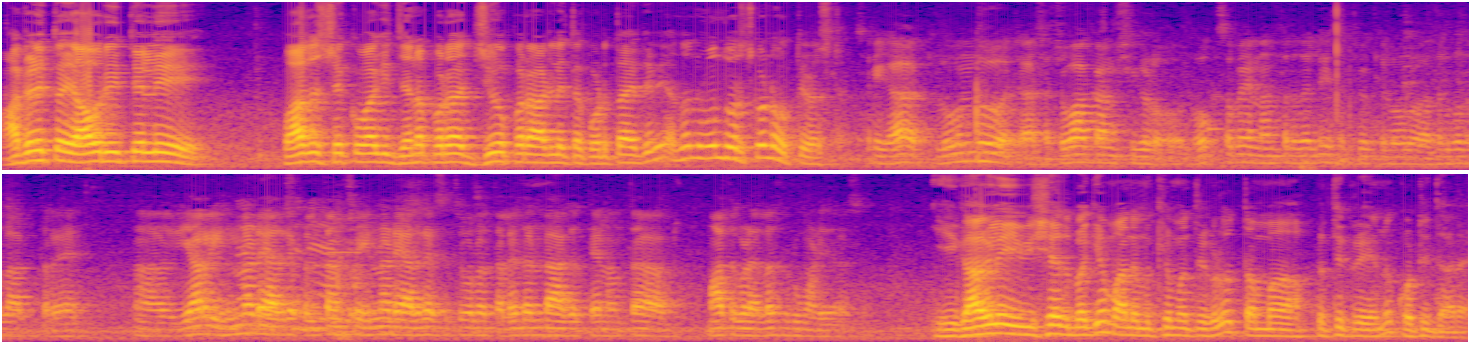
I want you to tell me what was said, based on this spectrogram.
ಆಡಳಿತ ಯಾವ ರೀತಿಯಲ್ಲಿ ಪಾದರ್ಶಕವಾಗಿ ಜನಪರ ಜೀವಪರ ಆಡಳಿತ ಕೊಡ್ತಾ ಇದ್ದೀವಿ ಅದನ್ನು ಮುಂದುವರ್ಸ್ಕೊಂಡು ಹೋಗ್ತೀವಿ ಅಷ್ಟೇ. ಸರ್ ಈಗ ಕೆಲವೊಂದು ಸಚಿವಾಕಾಂಕ್ಷಿಗಳು ಲೋಕಸಭೆ ನಂತರದಲ್ಲಿ ಸಚಿವ ಕೆಲವರು ಅದರ ಬದಲಾಗ್ತಾರೆ ಯಾರು ಹಿನ್ನಡೆ ಆದರೆ ಫಲಿತಾಂಶ ಹಿನ್ನಡೆ ಆದರೆ ಸಚಿವರ ತಲೆದಂಡ ಆಗುತ್ತೆ ಅನ್ನೋಂಥ ಮಾತುಗಳೆಲ್ಲ ಶುರು ಮಾಡಿದ್ದಾರೆ ಸರ್. ಈಗಾಗಲೇ ಈ ವಿಷಯದ ಬಗ್ಗೆ ಮಾನ್ಯ ಮುಖ್ಯಮಂತ್ರಿಗಳು ತಮ್ಮ ಪ್ರತಿಕ್ರಿಯೆಯನ್ನು ಕೊಟ್ಟಿದ್ದಾರೆ.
